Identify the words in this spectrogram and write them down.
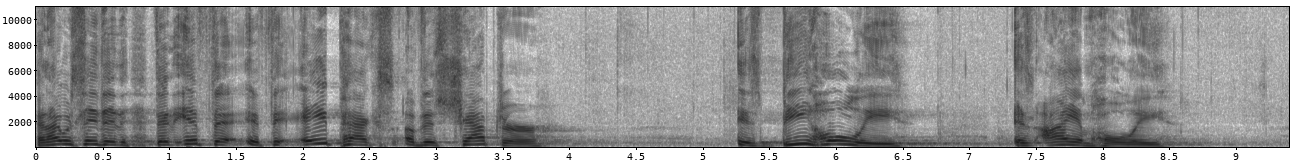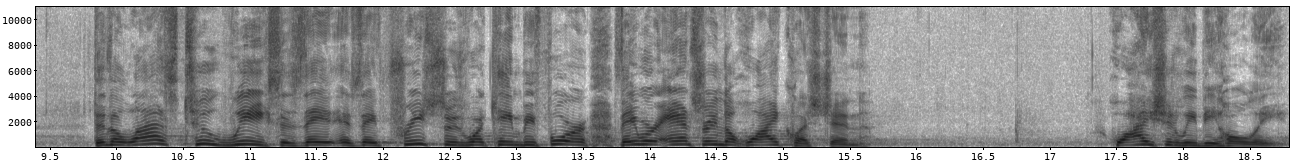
And I would say that, that if, the, if the apex of this chapter is be holy as I am holy, then the last two weeks, as they, as they preached through what came before, they were answering the why question. Why should we be holy?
